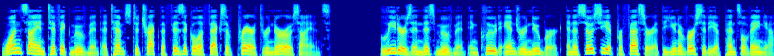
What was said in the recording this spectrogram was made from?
One scientific movement attempts to track the physical effects of prayer through neuroscience. Leaders in this movement include Andrew Newberg, an associate professor at the University of Pennsylvania.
